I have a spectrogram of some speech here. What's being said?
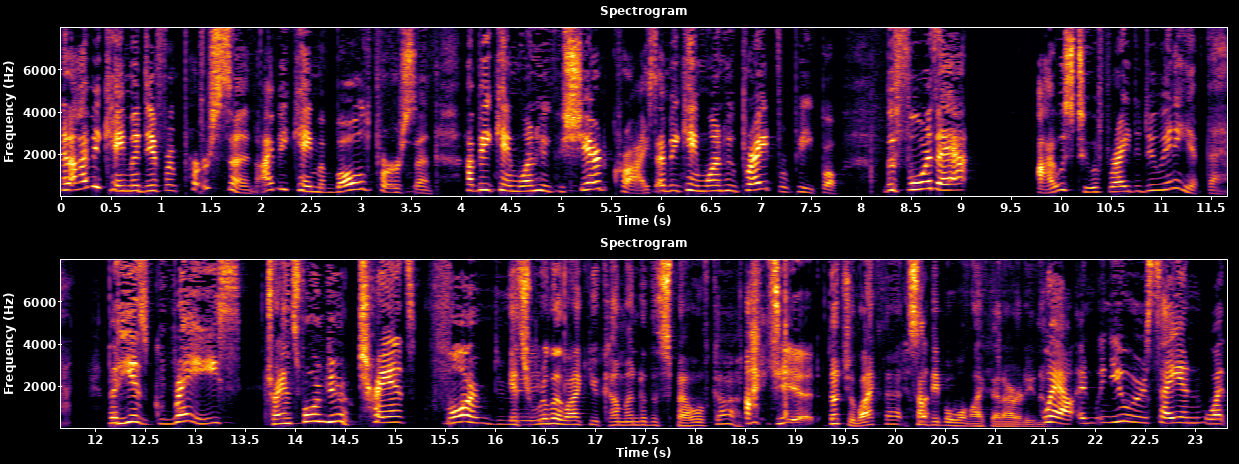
and I became a different person. I became a bold person. I became one who shared Christ. I became one who prayed for people. Before that, I was too afraid to do any of that. But his grace transformed you. Transformed me. It's really like you come under the spell of God. I did. Don't you like that? Some well, people won't like that. I already know. Well, and when you were saying what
